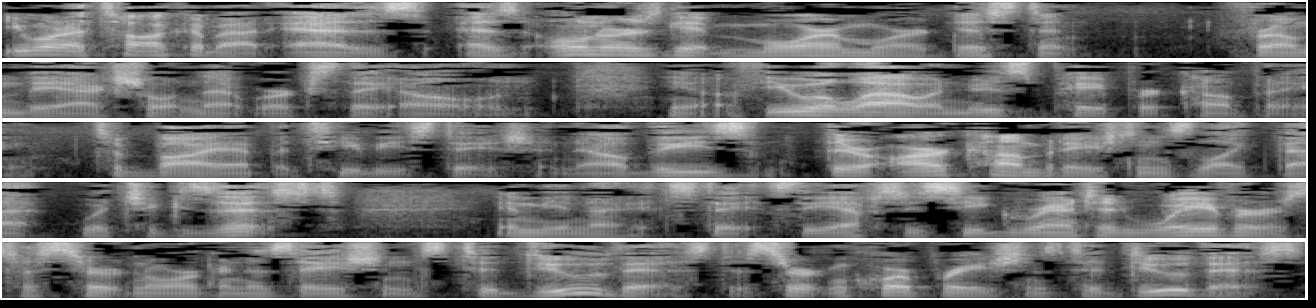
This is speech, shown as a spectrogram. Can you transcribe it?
you want to talk about as, as owners get more and more distant from the actual networks they own. You know, if you allow a newspaper company to buy up a TV station, now these, there are combinations like that which exist in the United States. The FCC granted waivers to certain organizations to do this, to certain corporations to do this,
